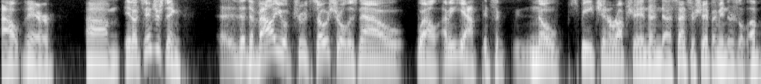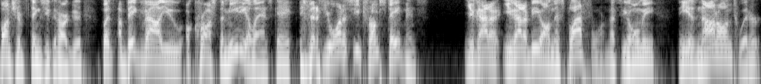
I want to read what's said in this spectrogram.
out there. Um, you know, it's interesting. Uh, the, the value of Truth Social is now well, I mean, yeah, it's a no speech interruption and uh, censorship. I mean, there's a, a, bunch of things you could argue, but a big value across the media landscape is that if you want to see Trump statements, you gotta, you gotta be on this platform. That's the only, he is not on Twitter.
